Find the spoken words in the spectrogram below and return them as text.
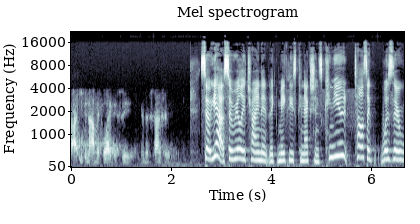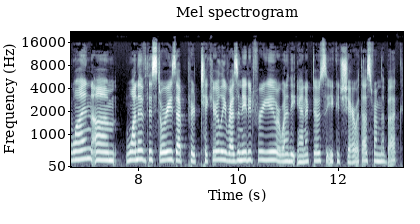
uh, economic legacy in this country. So yeah, so really trying to like make these connections. Can you tell us like was there one um, one of the stories that particularly resonated for you, or one of the anecdotes that you could share with us from the book?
